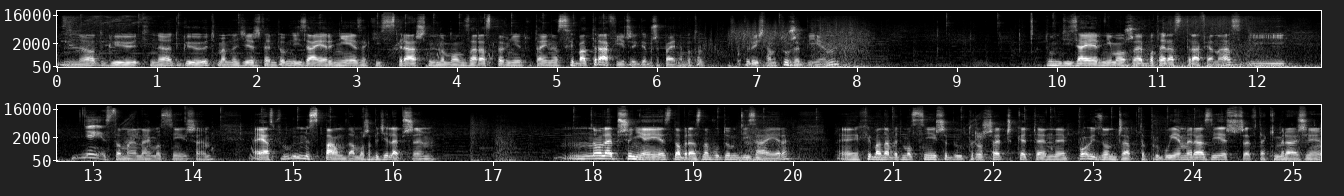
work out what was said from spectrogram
Not good, not good. Mam nadzieję, że ten Doom Desire nie jest jakiś straszny, no bo on zaraz pewnie tutaj nas chyba trafi, jeżeli dobrze pamiętam, bo to w którejś tam turze biję. Doom Desire nie może, bo teraz trafia nas i nie jest to naj- najmocniejsze. A ja spróbujmy Spounda, może będzie lepszy. No lepszy nie jest, dobra, znowu Doom Desire. E, Chyba nawet mocniejszy był troszeczkę ten Poison Jab, to próbujemy raz jeszcze w takim razie.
